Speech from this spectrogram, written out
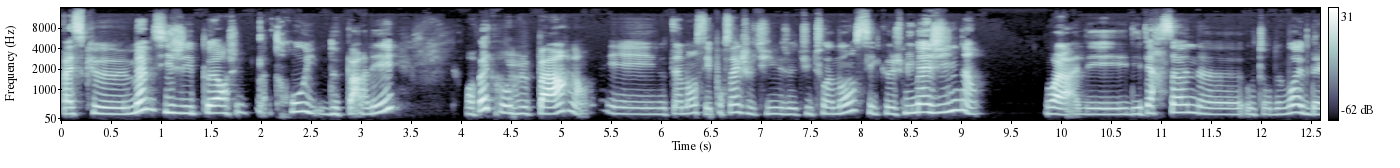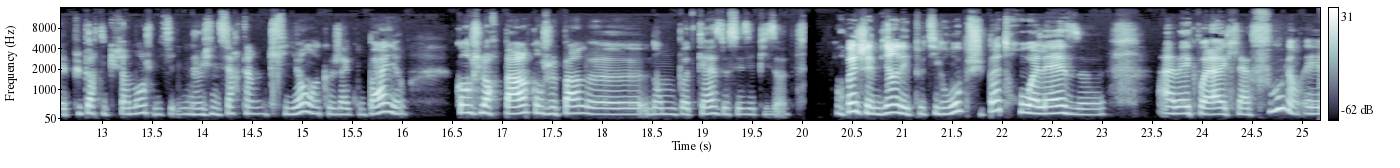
Parce que même si j'ai peur, j'ai pas trop de parler, en fait, quand je parle, et notamment c'est pour ça que j'utilise le tutoiement, c'est que je m'imagine voilà, des, personnes euh, autour de moi, et plus particulièrement, je m'imagine certains clients hein, que j'accompagne, quand je leur parle, quand je parle euh, dans mon podcast de ces épisodes. En fait, j'aime bien les petits groupes, je suis pas trop à l'aise euh, avec, voilà, avec la foule, et,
